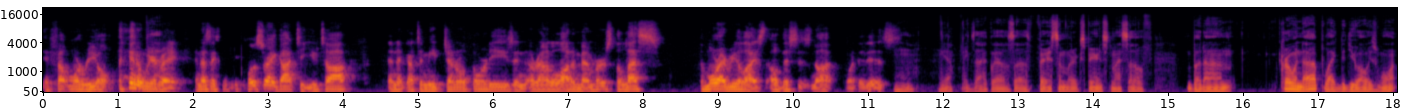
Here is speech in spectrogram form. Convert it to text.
it felt more real in a weird Yeah. way and as i said the closer i got to utah and i got to meet general authorities and around a lot of members the less the more i realized oh this is not what it is. mhm. Yeah, exactly. I was a very similar experience to myself. But um, growing up, like, did you always want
